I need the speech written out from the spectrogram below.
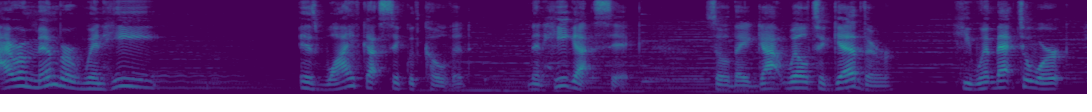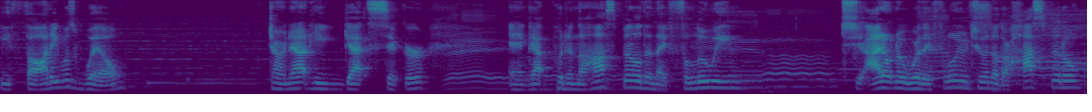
I remember when he his wife got sick with COVID, then he got sick. So they got well together. He went back to work. He thought he was well. Turned out he got sicker and got put in the hospital. Then they flew him to, I don't know where they flew him to another hospital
